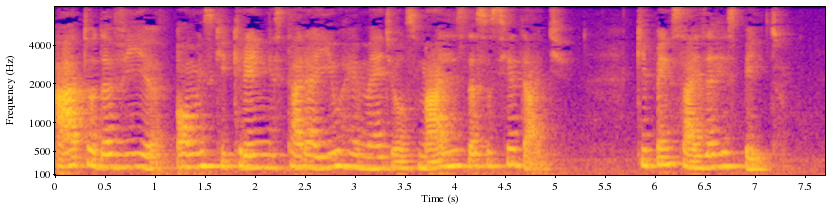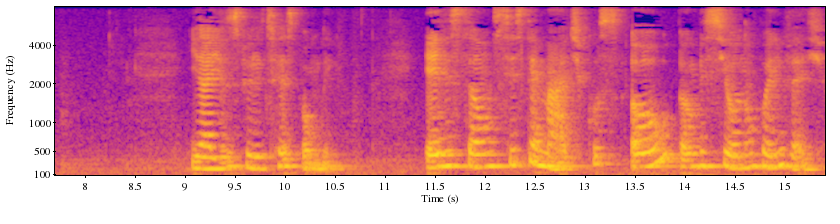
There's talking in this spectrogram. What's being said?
Há, todavia, homens que creem estar aí o remédio aos males da sociedade. Que pensais a respeito? E aí os espíritos respondem: Eles são sistemáticos ou ambicionam por inveja.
